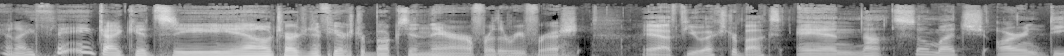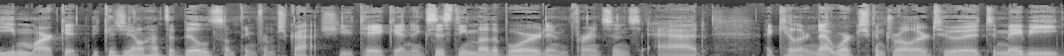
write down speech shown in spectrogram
And I think I could see, you know, charging a few extra bucks in there for the refresh. Yeah, a few extra bucks, and not so much R and D market because you don't have to build something from scratch. You take an existing motherboard and, for instance, add a killer networks controller to it, to maybe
